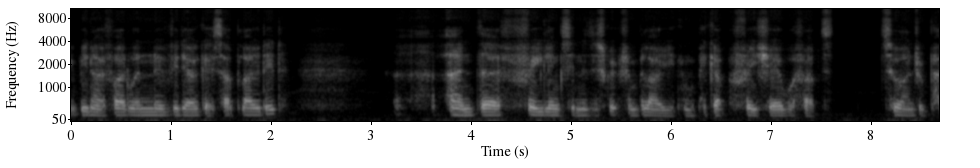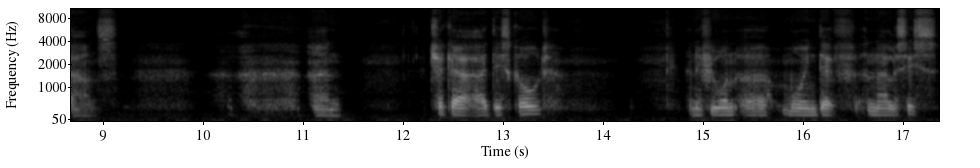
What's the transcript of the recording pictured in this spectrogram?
You'll be notified when a new video gets uploaded. And the free links in the description below. You can pick up a free share worth up to £200. And check out our Discord. And if you want a more in depth analysis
